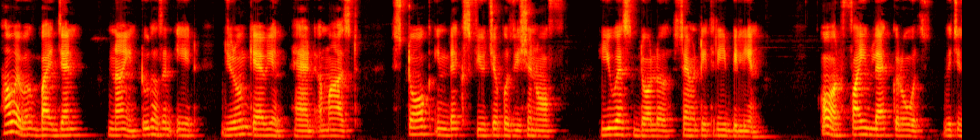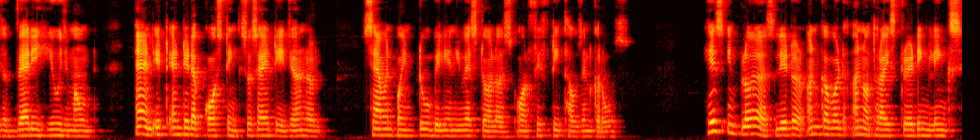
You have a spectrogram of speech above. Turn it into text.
However, by Jan 9, 2008, Jerome Kerviel had amassed stock index future position of US dollar 73 billion or 5 lakh crores which is a very huge amount and it ended up costing Societe Generale 7.2 billion US dollars or 50,000 crores. His employers later uncovered unauthorized trading links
